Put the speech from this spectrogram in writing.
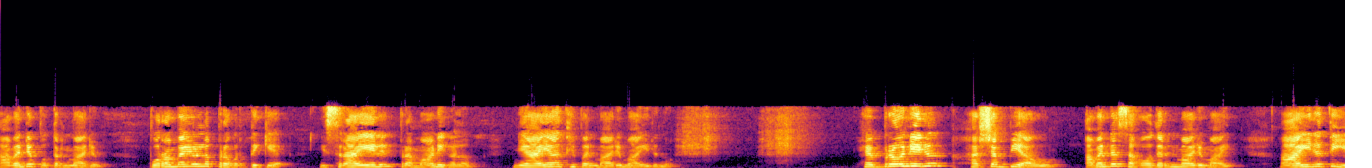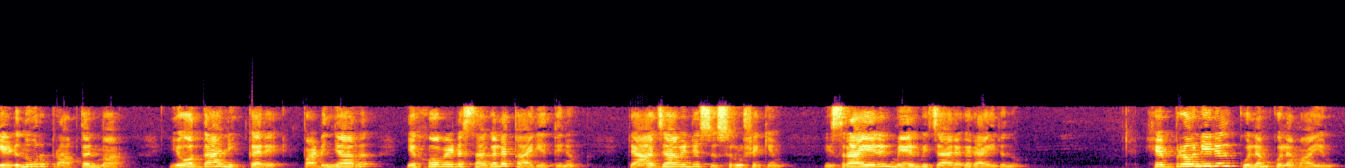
അവന്റെ പുത്രന്മാരും പുറമേയുള്ള പ്രവൃത്തിക്ക് ഇസ്രായേലിൽ പ്രമാണികളും ന്യായാധിപന്മാരുമായിരുന്നു. ഹെബ്രോനിൽ ഹഷബ്യാവും അവന്റെ സഹോദരന്മാരുമായി ആയിരത്തി എഴുന്നൂറ് പ്രാപ്തന്മാർ യോർദാനിക്കരെ പടിഞ്ഞാറ് യഹോവയുടെ സകല കാര്യത്തിനും രാജാവിന്റെ ശുശ്രൂഷയ്ക്കും ഇസ്രായേലിൽ മേൽവിചാരകരായിരുന്നു. ഹെബ്രോനിയരിൽ കുലം കുലമായും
